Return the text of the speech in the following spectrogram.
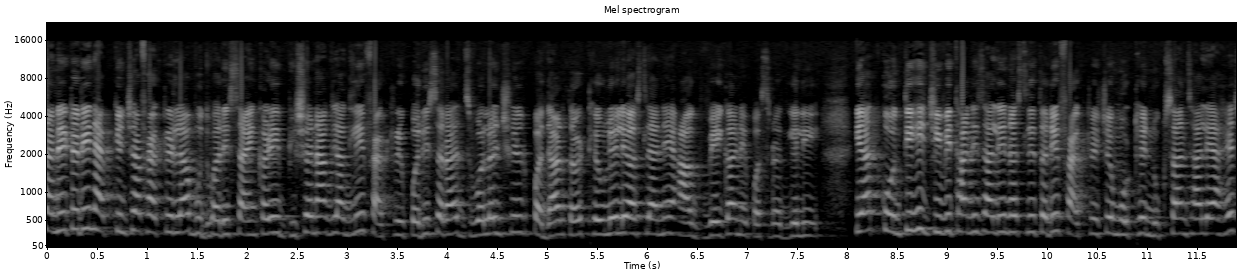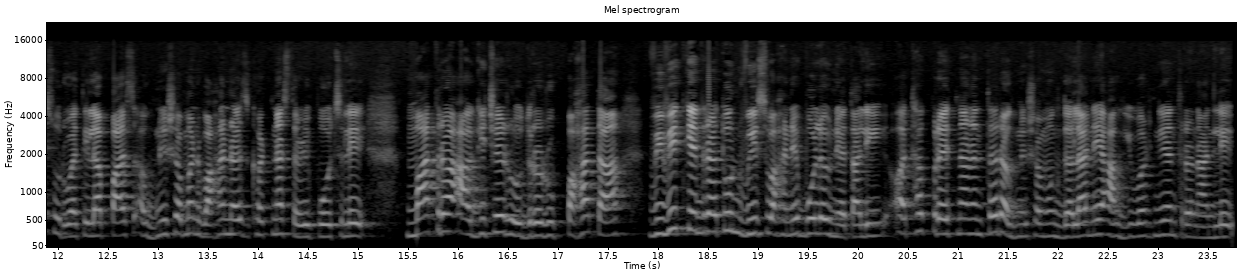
सॅनिटरी नॅपकिनच्या फॅक्टरीला बुधवारी सायंकाळी भीषण आग लागली. फॅक्टरी परिसरात ज्वलनशील पदार्थ ठेवलेले असल्याने आग वेगाने पसरत गेली. यात कोणतीही जीवितहानी झाली नसली तरी फॅक्टरीचे मोठे नुकसान झाले आहे. सुरुवातीला पाच अग्निशमन वाहनच घटनास्थळी पोहोचले. मात्र आगीचे रौद्ररूप पाहता विविध केंद्रातून वीस वाहने बोलवण्यात आली. अथक प्रयत्नानंतर अग्निशमन दलाने आगीवर नियंत्रण आणले.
